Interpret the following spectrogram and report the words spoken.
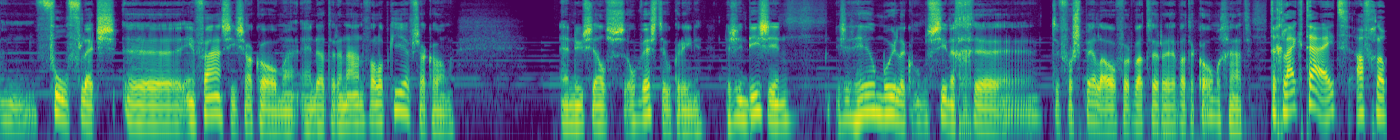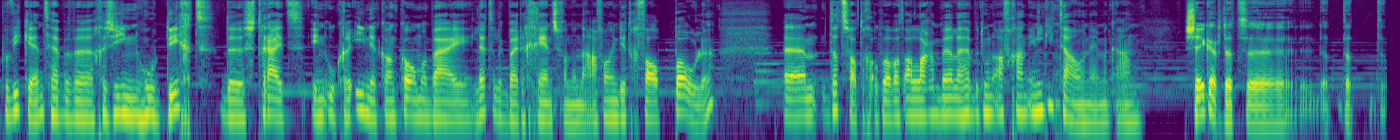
een full-fledged uh, invasie zou komen. En dat er een aanval op Kiev zou komen. En nu zelfs op West-Oekraïne. Dus in die zin is het heel moeilijk om zinnig uh, te voorspellen over wat er, uh, wat er komen gaat. Tegelijkertijd, afgelopen weekend hebben we gezien hoe dicht de strijd in Oekraïne kan komen bij letterlijk bij de grens van de NAVO, in dit geval Polen. Um, dat zal toch ook wel wat alarmbellen hebben doen afgaan in Litouwen, neem ik aan. Zeker, dat, uh, dat, dat, dat,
